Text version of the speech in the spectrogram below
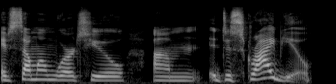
if someone were to um, describe you,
